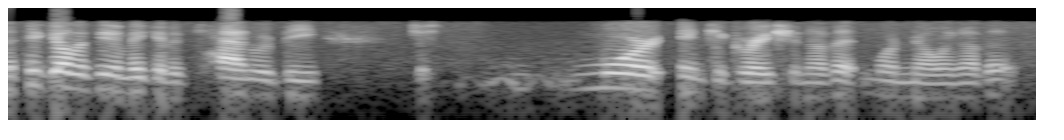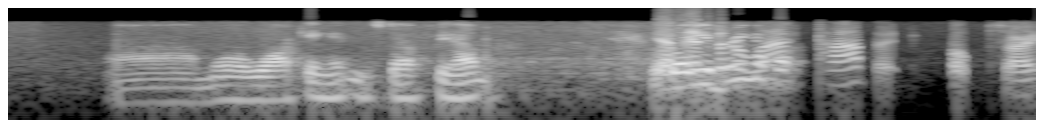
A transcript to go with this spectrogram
I think the only thing to make it a ten would be more integration of it, more knowing of it. Uh, more walking it and stuff, yeah. Yeah, well, and for the last up... topic, oh, sorry.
